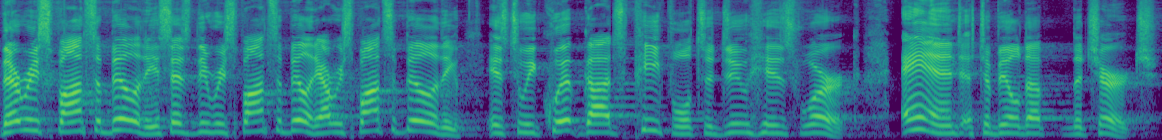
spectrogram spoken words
Their responsibility, it says the responsibility, our responsibility is to equip God's people to do His work and to build up the church.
